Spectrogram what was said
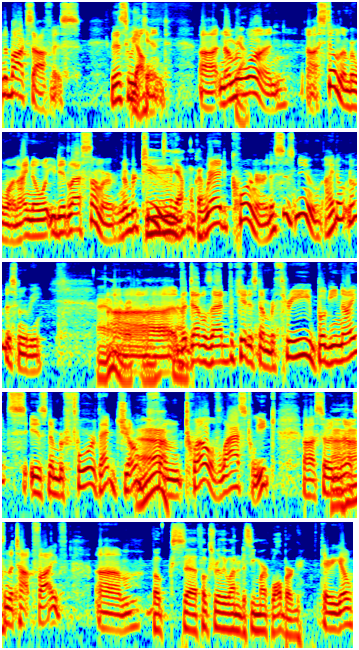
the box office this weekend, uh, number Yeah. one, uh, still number one. I know what you did last summer. Number two, Mm, yeah, okay. Red Corner. This is new. I don't know this movie. I don't know. Uh, No. The Devil's Advocate is number three. Boogie Nights is number four. That jumped Ah. from 12 last week. Uh, so now Uh-huh. it's in the top five. Um, folks, uh, folks really wanted to see Mark Wahlberg. there you go.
